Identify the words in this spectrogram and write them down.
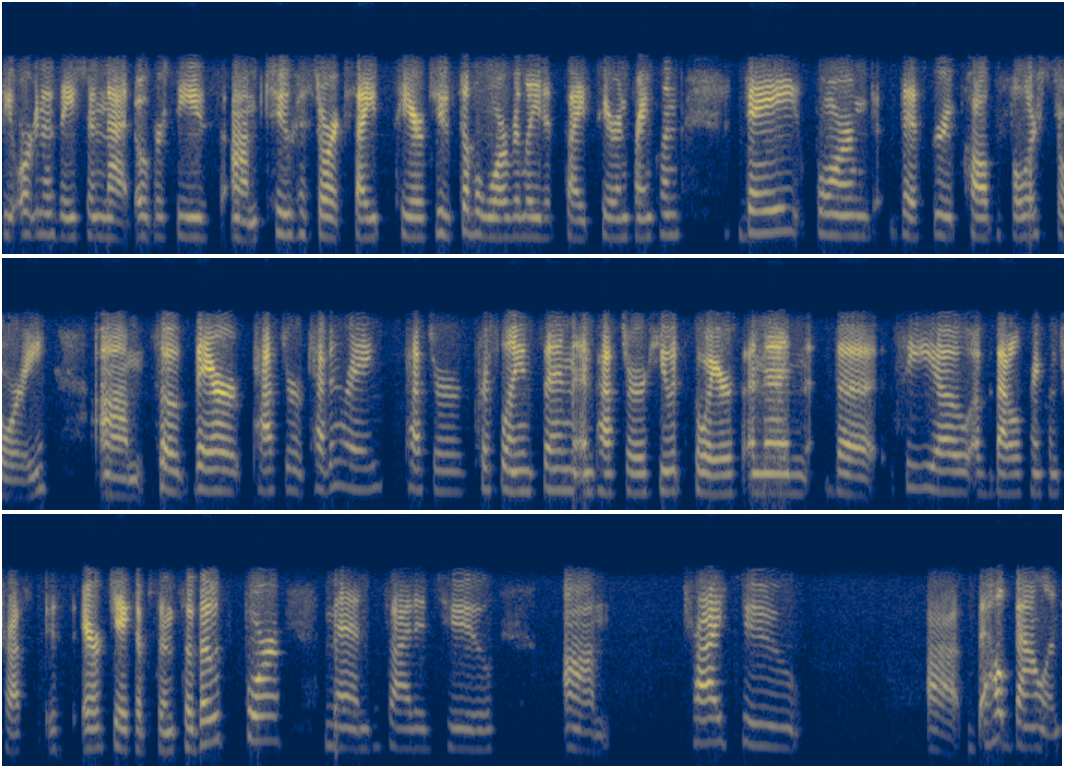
the organization that oversees um, two historic sites here, two Civil War related sites here in Franklin, they formed this group called the Fuller Story. Um, so they're Pastor Kevin Ray, Pastor Chris Williamson, and Pastor Hewitt Sawyers, and then the CEO of the Battle of Franklin Trust is Eric Jacobson. So those four men decided to um, try to uh, help balance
